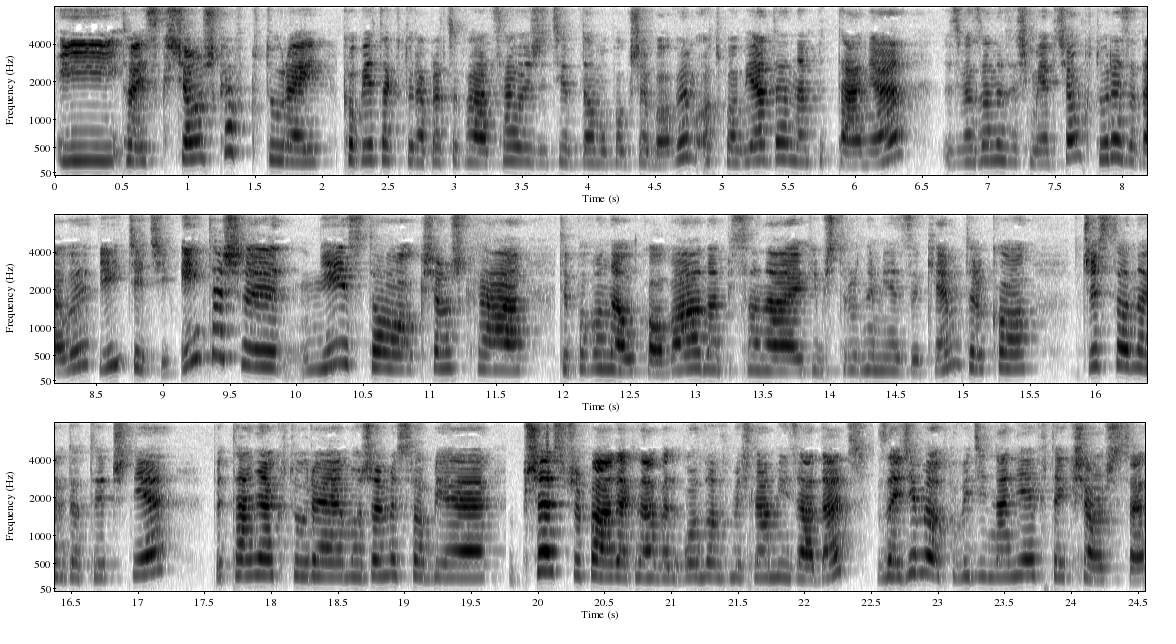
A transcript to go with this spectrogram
I to jest książka, w której kobieta, która pracowała całe życie w domu pogrzebowym, odpowiada na pytania, związane ze śmiercią, które zadały jej dzieci. I też y, nie jest to książka typowo naukowa, napisana jakimś trudnym językiem, tylko czysto anegdotycznie pytania, które możemy sobie przez przypadek, nawet błądząc myślami, zadać. Znajdziemy odpowiedzi na nie w tej książce.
